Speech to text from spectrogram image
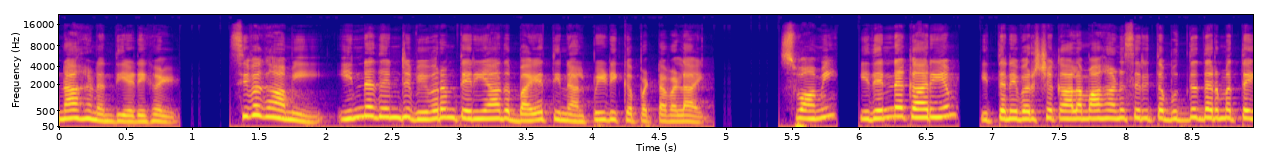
நாகநந்தியடிகள். சிவகாமி இன்னதென்று விவரம் தெரியாத பயத்தினால் பீடிக்கப்பட்டவளாய். சுவாமி இதென்ன காரியம்? இத்தனை வருஷ காலமாக அனுசரித்த புத்த தர்மத்தை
